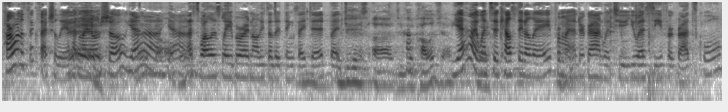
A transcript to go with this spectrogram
Power 106, actually. I had my own show. Yeah, go, yeah. man. As well as labor and all these other things I did. But Did you go to? Uh, did you go to college? Yeah. Yeah, I went to Cal State LA for my undergrad. Went to USC for grad school.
